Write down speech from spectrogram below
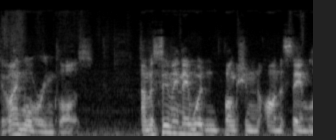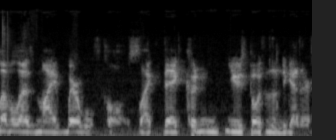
Divine Wolverine claws. I'm assuming they wouldn't function on the same level as my werewolf claws. Like they couldn't use both of them together.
